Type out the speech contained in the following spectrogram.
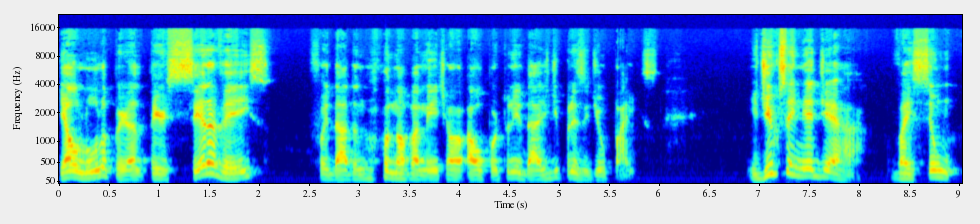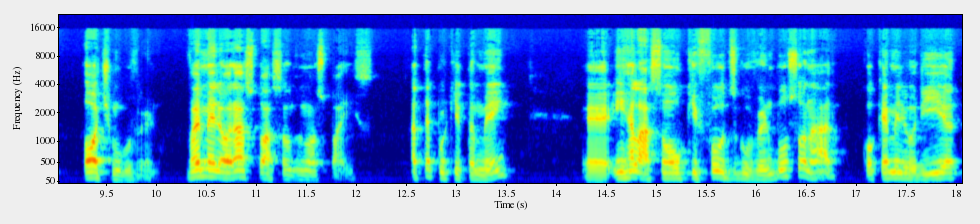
E ao Lula, pela terceira vez, foi dada no, novamente a, a oportunidade de presidir o país. E digo sem medo de errar, vai ser um ótimo governo. Vai melhorar a situação do nosso país. Até porque também, é, em relação ao que foi o desgoverno Bolsonaro, qualquer melhoria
